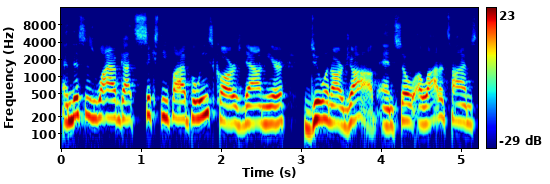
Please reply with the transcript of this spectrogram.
And this is why I've got 65 police cars down here doing our job. And so a lot of times,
